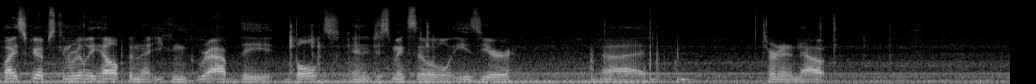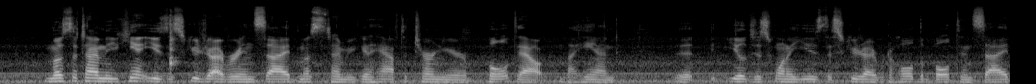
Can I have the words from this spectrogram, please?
vice grips can really help in that you can grab the bolt and it just makes it a little easier uh, turning it out. Most of the time you can't use the screwdriver inside. Most of the time you're going to have to turn your bolt out by hand. That you'll just want to use the screwdriver to hold the bolt inside.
